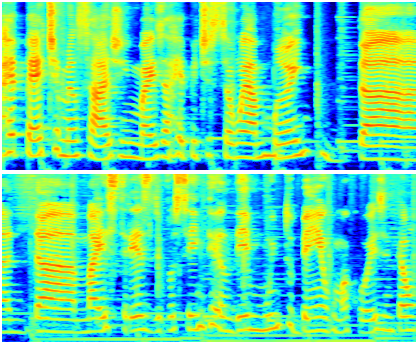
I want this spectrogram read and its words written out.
repete a mensagem, mas a repetição é a mãe da, da maestreza de você entender muito bem alguma coisa. Então,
